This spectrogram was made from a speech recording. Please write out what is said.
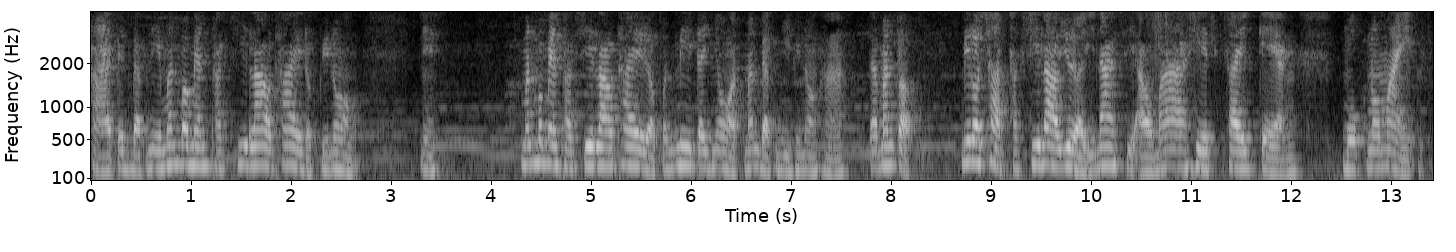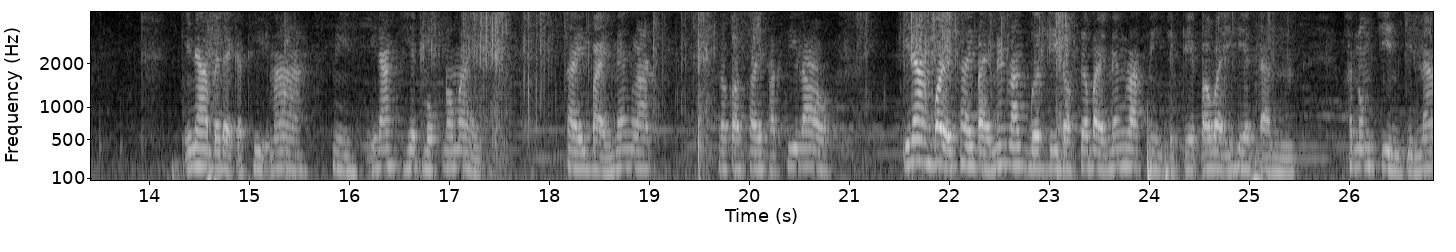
ขายเป็นแบบนี้มันบ่แม่นผักชีลาวไทยดอกพี่น้องนี่มันบ่แม่นผักชีลาวไทยดอกมันมีแต่ยอดมันแบบนี้พี่น้องฮะแต่มันก็ มีรสชาติผักชีลาวอยู่เดี๋ยวอีนางสิเอามาเฮ็ดใส่แกงหมกหน่อไม้อีนางไปได้กะทิมา นี่ อีนางสิเฮ็ดหมกหน่อไม้ใส่ใบแมงลัก แล้วก็ใส่ผักชีลาวอีนางบ่ได้ใส่ใบแมงลักเบิร์ดดีดอกแต่ใบแมงลักนี่จะเก็บเอาไว้เฮ็ดอันขนมจีนกินน้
